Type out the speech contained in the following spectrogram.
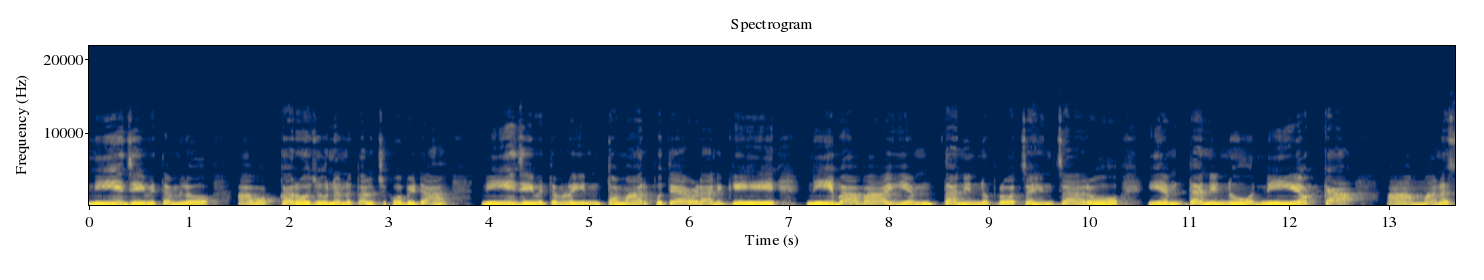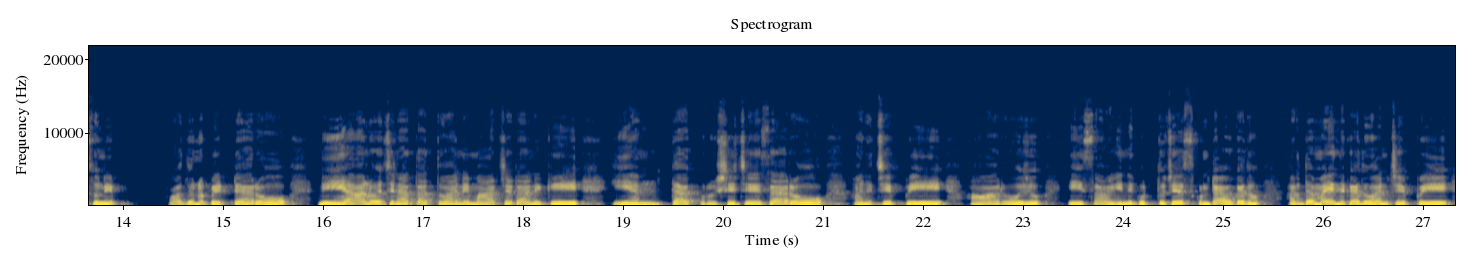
నీ జీవితంలో ఆ ఒక్కరోజు నన్ను తలుచుకో బిడ్డ. నీ జీవితంలో ఇంత మార్పు తేవడానికి నీ బాబా ఎంత నిన్ను ప్రోత్సహించారో ఎంత నిన్ను నీ యొక్క ఆ మనసుని పదును పెట్టారో? నీ ఆలోచన తత్వాన్ని మార్చడానికి ఎంత కృషి చేశారో? అని చెప్పి ఆ రోజు ఈ సాయిని గుర్తు చేసుకుంటావు కదూ? అర్థమైంది కదూ? అని చెప్పి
